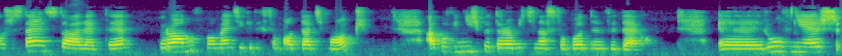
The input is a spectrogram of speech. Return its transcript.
korzystając z toalety, prom w momencie, kiedy chcą oddać mocz, a powinniśmy to robić na swobodnym wydechu. E, również e,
